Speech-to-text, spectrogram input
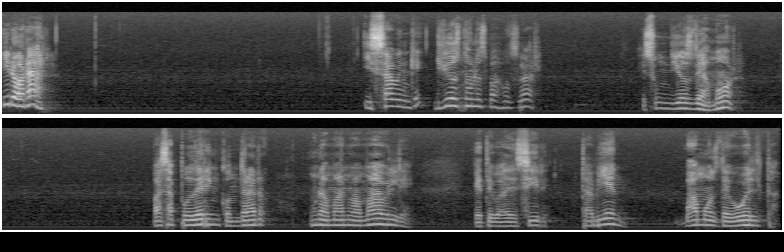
ir a orar. Y saben qué? Dios no los va a juzgar. Es un Dios de amor vas a poder encontrar una mano amable que te va a decir, está bien, vamos de vuelta.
